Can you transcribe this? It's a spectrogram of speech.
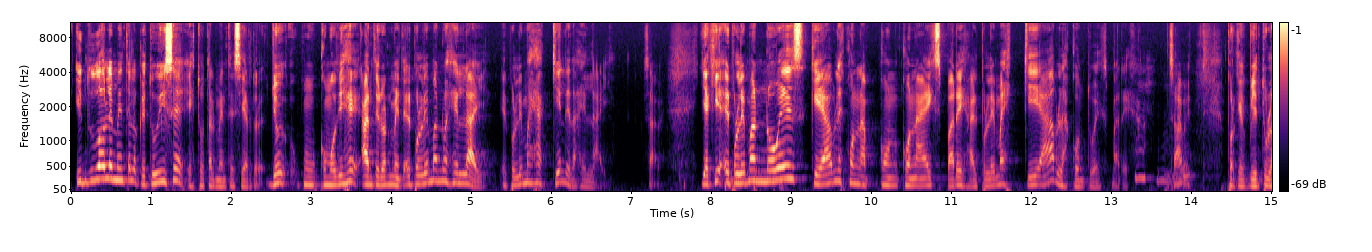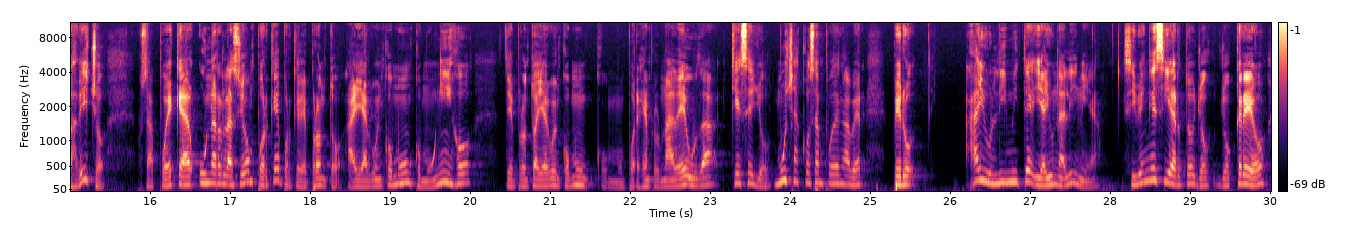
Indudablemente lo que tú dices es totalmente cierto. Yo, como dije anteriormente, el problema no es el like, el problema es a quién le das el like, ¿sabes? Y aquí el problema no es que hables con la, con, con la expareja, el problema es que hablas con tu expareja, ¿sabes? Porque bien tú lo has dicho, o sea, puede quedar una relación, ¿por qué? Porque de pronto hay algo en común, como un hijo, de pronto hay algo en común, como por ejemplo una deuda, qué sé yo, muchas cosas pueden haber, pero hay un límite y hay una línea. Si bien es cierto, yo, yo creo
